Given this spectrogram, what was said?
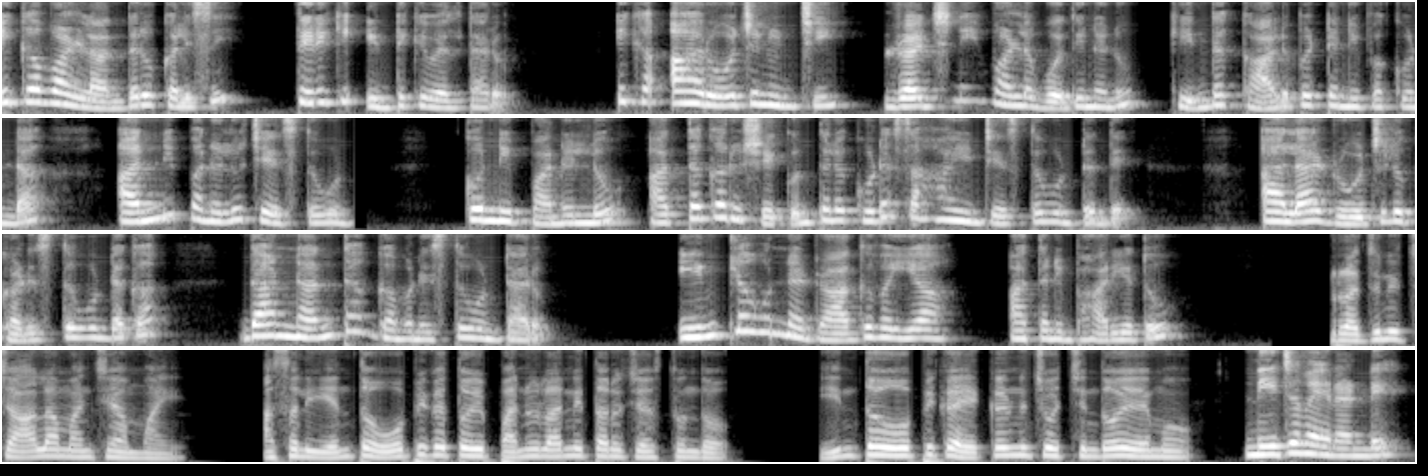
ఇక వాళ్ళందరూ కలిసి తిరిగి ఇంటికి వెళ్తారు. ఇక ఆ రోజు నుంచి రజనీ వాళ్ళ వదినను కింద కాలు పెట్టనివ్వకుండా అన్ని పనులు చేస్తూ ఉంటుంది కొన్ని పనుల్లో అత్తగారు శకుంతల కూడా సహాయం చేస్తూ ఉంటుంది. అలా రోజులు గడుస్తూ ఉండగా దాన్నంతా గమనిస్తూ ఉంటారు. ఇంట్లో ఉన్న రాఘవయ్య అతని భార్యతో రజని చాలా మంచి అమ్మాయి. అసలు ఎంత ఓపికతో ఈ పనులన్నీ తను చేస్తుందో ఇంత ఓపిక ఎక్కడి నుంచి వచ్చిందో ఏమో. నిజమేనండి.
